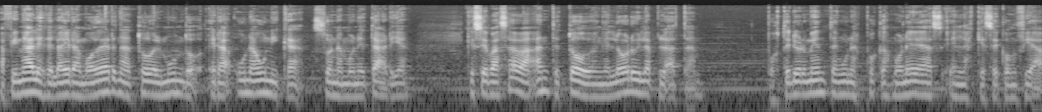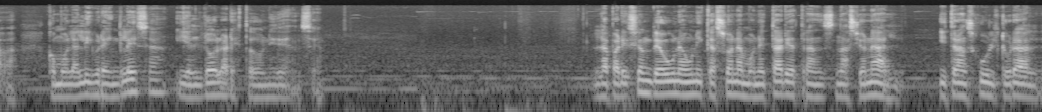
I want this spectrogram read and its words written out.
A finales de la era moderna todo el mundo era una única zona monetaria que se basaba ante todo en el oro y la plata, posteriormente en unas pocas monedas en las que se confiaba, como la libra inglesa y el dólar estadounidense. La aparición de una única zona monetaria transnacional y transcultural,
